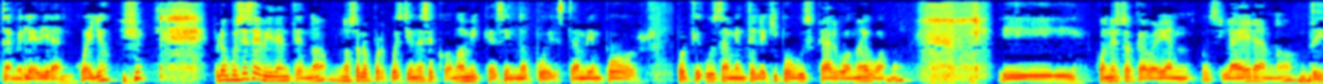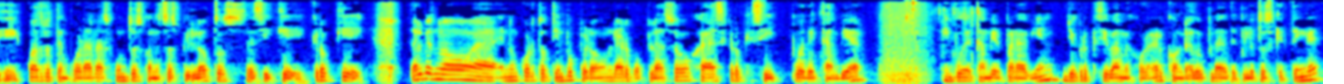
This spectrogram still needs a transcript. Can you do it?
también le dieran cuello. pero pues es evidente, ¿no? No solo por cuestiones económicas, sino pues también por porque justamente el equipo busca algo nuevo, ¿no? Y con esto acabarían pues la era, ¿no? De cuatro temporadas juntos con estos pilotos, así que creo que tal vez no en un corto tiempo, pero a un largo plazo, Haas creo que sí puede cambiar y puede cambiar para bien. Yo creo que sí va a mejorar con la dupla de pilotos que tenga.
